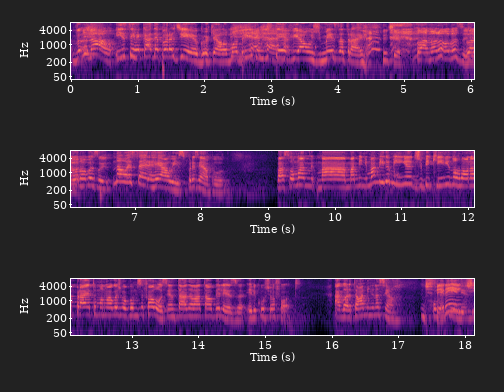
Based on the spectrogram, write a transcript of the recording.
Não, esse recado é para Diego, aquela. Uma briga que a gente teve há uns meses atrás. Lavando roupa suja. Lavando roupa suja. Não, é sério, é real isso. Por exemplo, passou uma, uma, uma, meni- uma amiga minha de biquíni normal na praia, tomando uma água de coco, como você falou, sentada lá tal, beleza. Ele curtiu a foto. Agora tá uma menina assim, ó. Diferente.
